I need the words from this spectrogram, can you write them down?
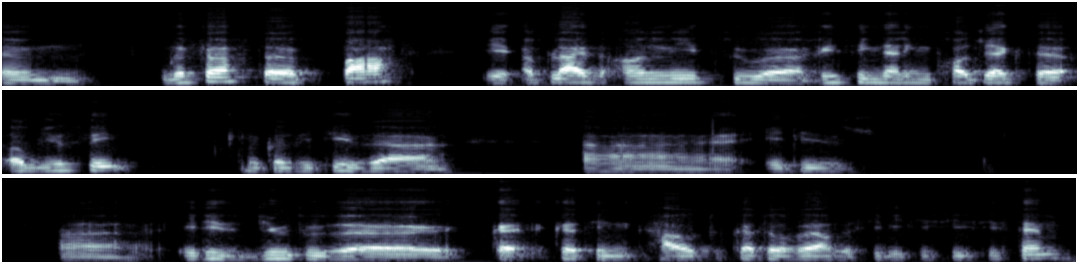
Um, the first uh, part it applies only to a resignaling project, uh, obviously, because it is uh, it is it is due to the cutting how to cut over the CBTC system.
